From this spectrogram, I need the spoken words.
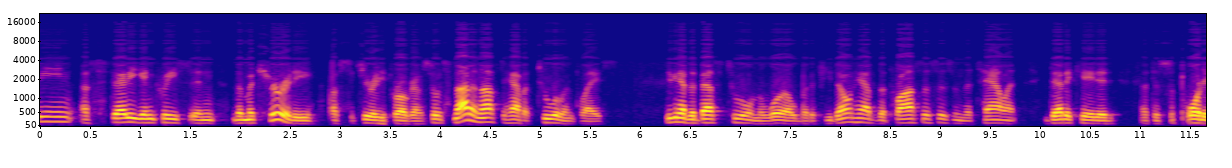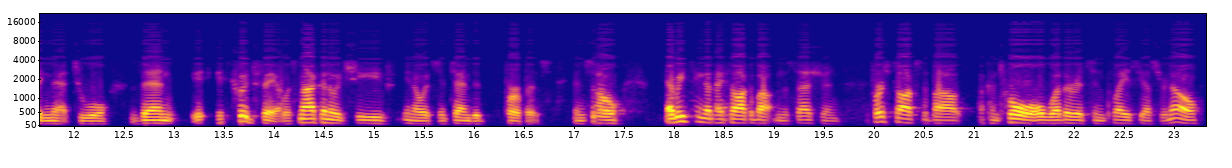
seen a steady increase in the maturity of security programs. So it's not enough to have a tool in place. You can have the best tool in the world, but if you don't have the processes and the talent dedicated uh, to supporting that tool, then it, it could fail. It's not going to achieve, you know, its intended purpose. And so everything that I talk about in the session first talks about a control, whether it's in place, yes or no,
